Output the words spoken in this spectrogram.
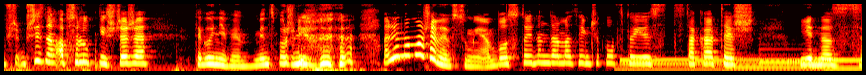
Przy, przyznam absolutnie szczerze, tego nie wiem, więc możliwe. Ale no możemy w sumie, bo 101 Dalmatyńczyków to jest taka też jedna z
